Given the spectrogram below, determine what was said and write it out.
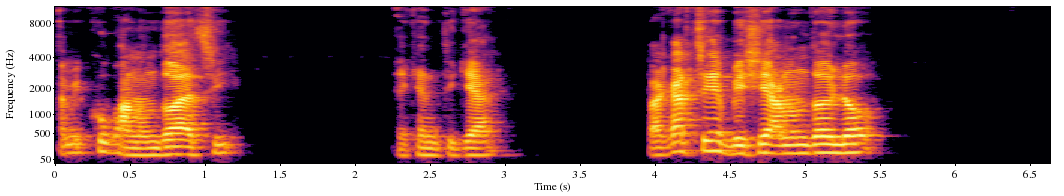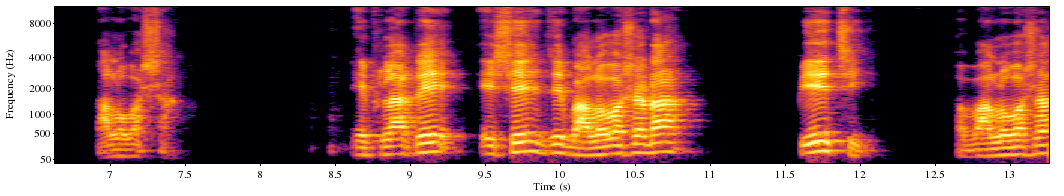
আমি খুব আনন্দ আছি। এখান থেকে টাকার চেয়ে বেশি আনন্দ হইল ভালোবাসা। এই ফ্ল্যাটে এসে যে ভালোবাসাটা পেয়েছি বা ভালোবাসা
